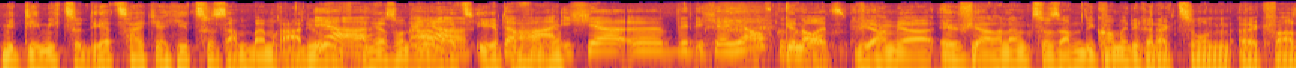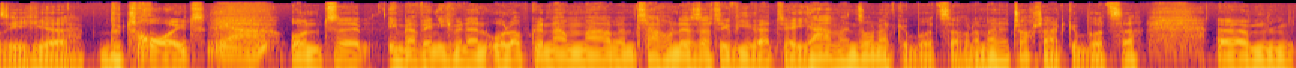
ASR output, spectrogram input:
mit dem ich zu der Zeit ja hier zusammen beim Radio, wir waren ja so ein Arbeitsehepaar. Da war ich ja, äh, bin ich ja hier Genau, aufgekreuzt. wir haben ja elf Jahre lang zusammen die Comedy-Redaktion äh, quasi hier betreut. Ja. Und äh, immer wenn ich mir dann Urlaub genommen habe, einen Tag und er sagte, wie wird der? Ja, mein Sohn hat Geburtstag oder meine Tochter hat Geburtstag, ähm,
